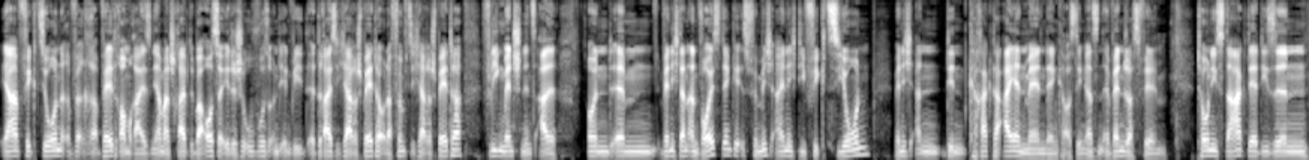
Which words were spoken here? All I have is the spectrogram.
ja, Fiktion, Weltraumreisen, ja, man schreibt über außerirdische UFOs und irgendwie 30 Jahre später oder 50 Jahre später fliegen Menschen ins All. Und ähm, wenn ich dann an Voice denke, ist für mich eigentlich die Fiktion, wenn ich an den Charakter Iron Man denke aus den ganzen Avengers-Filmen. Tony Stark, der diesen,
